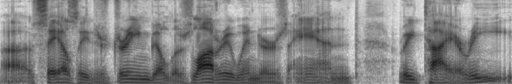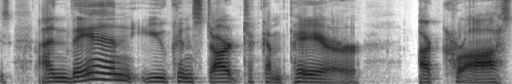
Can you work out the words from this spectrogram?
uh, sales leaders, dream builders, lottery winners, and retirees? And then you can start to compare across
